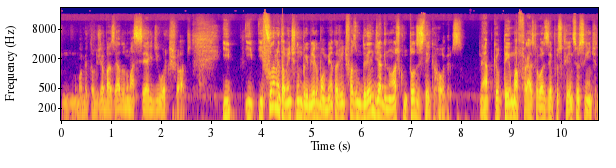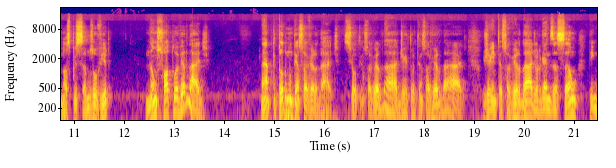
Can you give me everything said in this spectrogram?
uma metodologia baseada numa série de workshops. E, e, e, fundamentalmente, num primeiro momento, a gente faz um grande diagnóstico com todos os stakeholders. Né, porque eu tenho uma frase que eu gosto de dizer para os clientes: é o seguinte, nós precisamos ouvir não só a tua verdade. Né? Porque todo mundo tem a sua verdade. O CEO tem a sua verdade, o diretor tem a sua verdade, o gerente tem a sua verdade, a organização tem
